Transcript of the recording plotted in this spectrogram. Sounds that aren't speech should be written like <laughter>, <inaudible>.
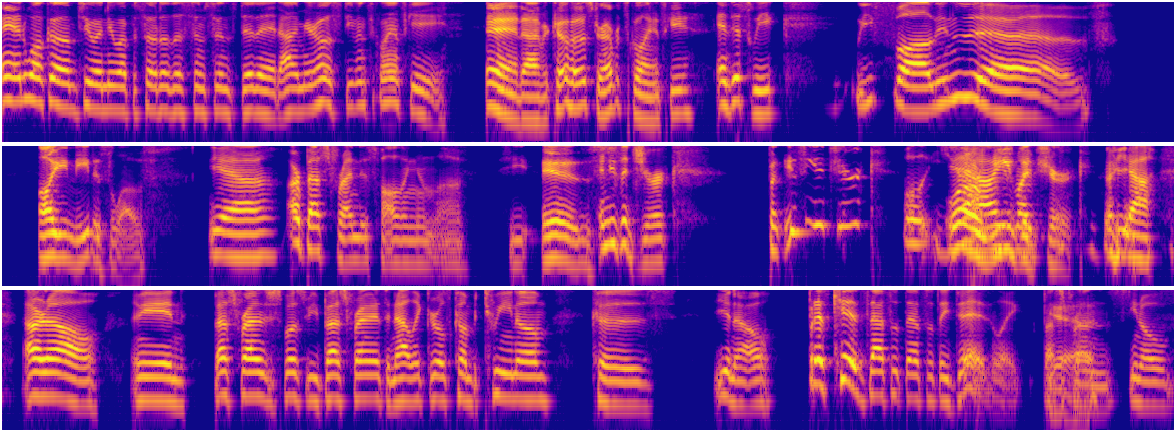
And welcome to a new episode of The Simpsons Did It. I'm your host, Steven Sklansky. And I'm your co-host, Robert Skolansky. And this week, we fall in love. All you need is love. Yeah, our best friend is falling in love. He is. And he's a jerk. But is he a jerk? Well, or yeah, are we he's the my jerk? <laughs> yeah, I don't know. I mean, best friends are supposed to be best friends and not let girls come between them, cause you know. But as kids, that's what that's what they did. Like best Yeah. friends, you know,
